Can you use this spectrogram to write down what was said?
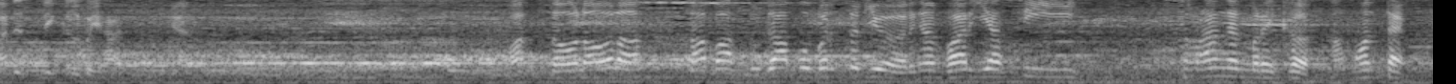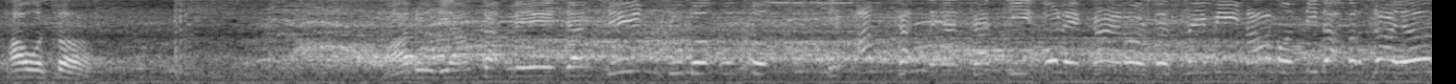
ada sedikit kelebihan. Ya. Seolah-olah Sabah sudah pun bersedia dengan variasi serangan mereka. Amontep, power serve. Aduh, diangkat oleh Janchin. Cuba untuk diangkat dengan kaki oleh Khairul Shaslimi. Namun tidak berjaya.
